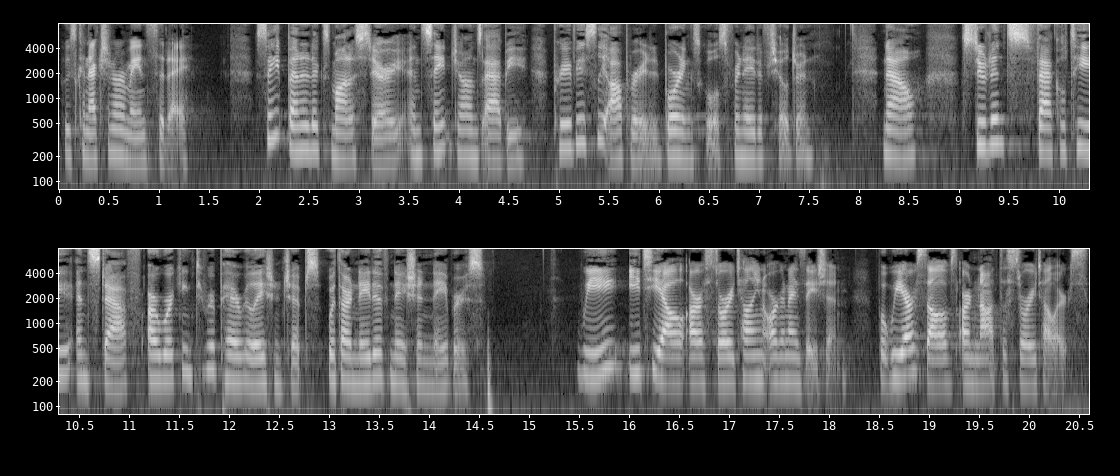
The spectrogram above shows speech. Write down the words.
whose connection remains today. St. Benedict's Monastery and St. John's Abbey previously operated boarding schools for Native children. Now, students, faculty, and staff are working to repair relationships with our Native Nation neighbors. We, ETL, are a storytelling organization, but we ourselves are not the storytellers.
